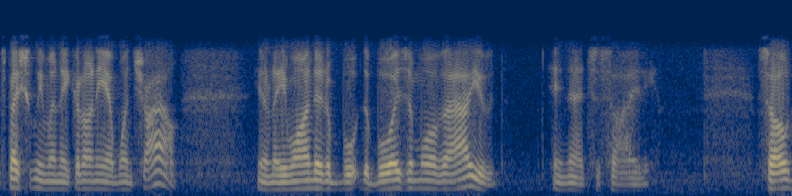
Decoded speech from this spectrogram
especially when they could only have one child, you know, they wanted a bo- the boys are more valued in that society. So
